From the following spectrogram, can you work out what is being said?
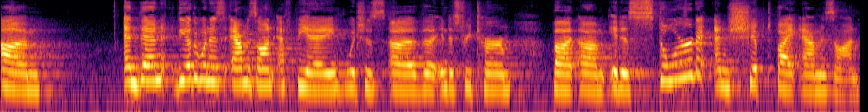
Um, and then the other one is Amazon FBA, which is uh, the industry term, but um, it is stored and shipped by Amazon.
